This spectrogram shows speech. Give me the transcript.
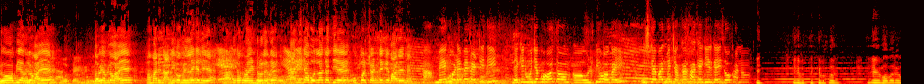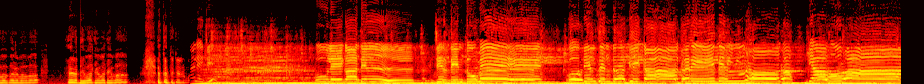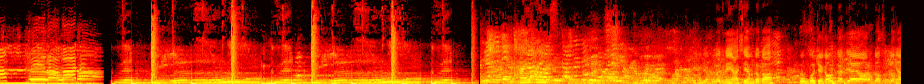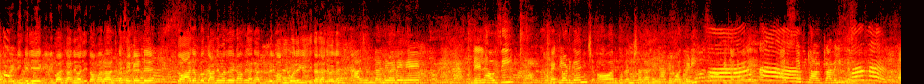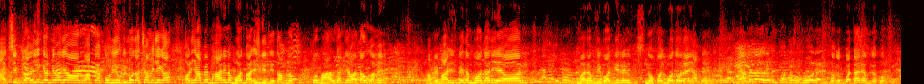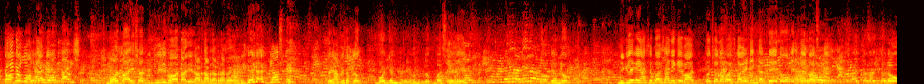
तो अभी हम लोग आए तो अभी हम लोग आए हमारी नानी को मिलने के लिए। नानी का थोड़ा इंट्रो लेते हैं। नानी क्या बोलना चाहती है ऊपर चढ़ने के बारे में? हाँ मैं घोड़े पे बैठी थी लेकिन मुझे बहुत उल्टी हो गई। उसके बाद मैं चक्कर खा के गिर गई दो खाना। बाबा रे बाबा रे बाबा। देवा देवा देवा। भूलेगा दिल जिस दिन तुम्हें वो दिन ज़िंदगी का आखिरी दिन होगा। क्या हुआ? तेरा वादा। अभी हम लोग ने यहाँ से हम लोग का रूम को चेकआउट कर दिया है और हम लोग सब लोग यहाँ पे वेटिंग के लिए क्योंकि बस आने वाली। तो हमारा आज का सेकंड डे तो आज हम लोग जाने वाले हैं कहाँ पे? जाने आज मेरी मामी बोलेगी किधर जाने वाले हैं। आज हम जाने वाले हैं डेल हाउसी मैकलॉडगंज और धर्मशाला है यहाँ पे बहुत बड़ी। वहाँ पे जाने वाले हैं। आज सिर्फ़ ट्रैवलिंग करने वाले हैं। आज सिर्फ़ ट्रैवलिंग करने वाले हैं और वहाँ पे आपको व्यू भी बहुत अच्छा मिलेगा। और यहाँ पे बाहर है ना बहुत बारिश गिर रही है तो आप लोग को बाहर जाके बताऊँगा मैं वहाँ पे बारिश भी एकदम बहुत आ रही है और बर्फ़ भी बहुत गिर रही है स्नोफॉल बहुत हो रहा है यहाँ पे। यहाँ पे तो हो रहा है पे हो रहा है। सब लोग बता रहे हैं हम लोग को। तो हम लोग वहाँ पे जाके बहुत बारिश है। बहुत बारिश और बिजली भी बहुत आ रही है। धाड़ धाड़ धाड़ धाड़ तो यहाँ पे सब लोग बहुत जन खड़े हैं। सब लोग बस के लिए। तो अभी हम लोग निकलेंगे यहाँ से बस आने के बाद। तो चलो बस का वेटिंग करते हैं तो मिलते हैं बस में। चलो चलो चलो।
